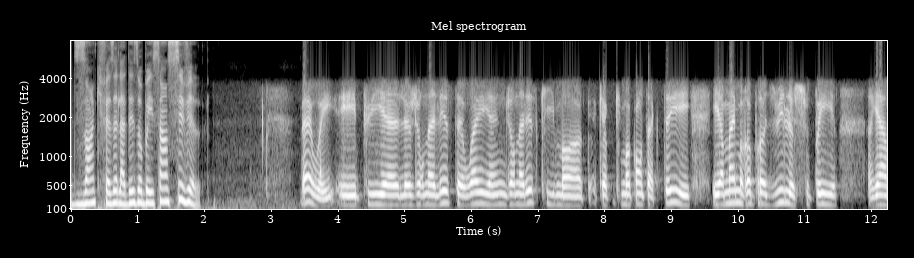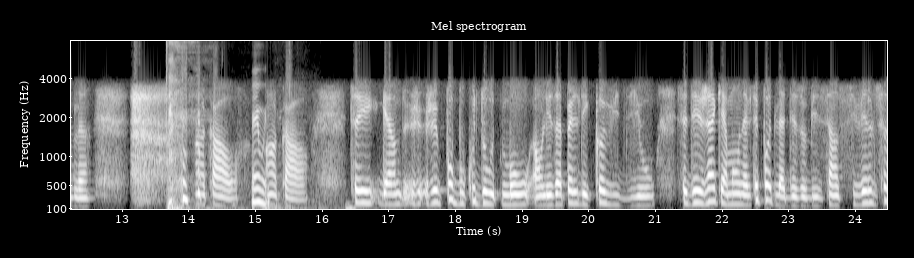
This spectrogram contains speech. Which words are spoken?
disant qu'ils faisaient de la désobéissance civile. Ben oui. Et puis euh, le journaliste, ouais, il y a une journaliste qui m'a qui, m'a contacté et, a même reproduit le soupir. Regarde là. encore. Ben oui. Encore. Tu sais, regarde, j'ai pas beaucoup d'autres mots. On les appelle des covidios. C'est des gens qui, à mon avis, c'est pas de la désobéissance civile. Ça,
